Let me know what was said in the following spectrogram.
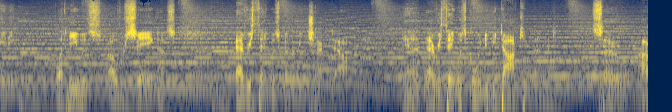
meaning what he was overseeing us, everything was going to be checked out and everything was going to be documented. So I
